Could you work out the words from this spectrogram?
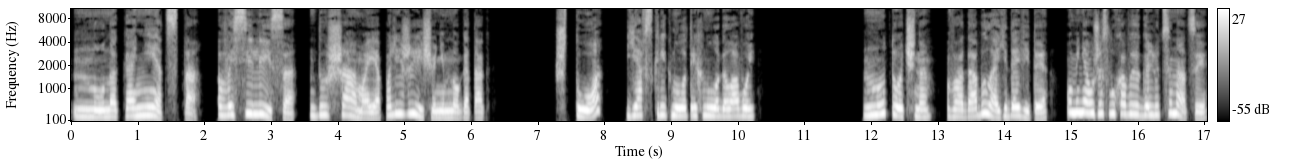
«Ну, наконец-то! Василиса, душа моя, полежи еще немного так!» «Что?» — я вскрикнула, тряхнула головой. «Ну, точно, Вода была ядовитая, у меня уже слуховые галлюцинации.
